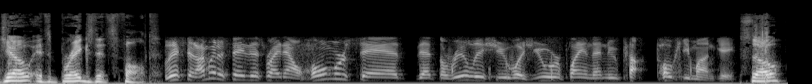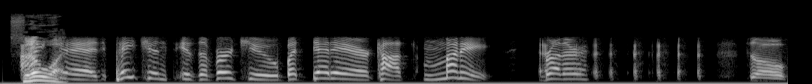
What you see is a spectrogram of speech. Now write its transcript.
Joe, it's Brexit's fault. Listen, I'm going to say this right now. Homer said that the real issue was you were playing that new po- Pokemon game. So, so I what? said patience is a virtue, but dead air costs money, brother. so,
